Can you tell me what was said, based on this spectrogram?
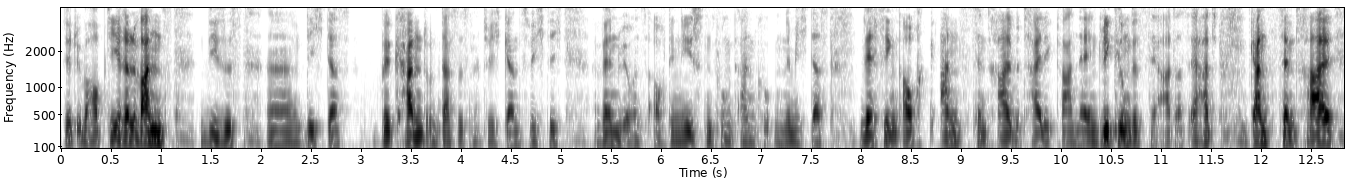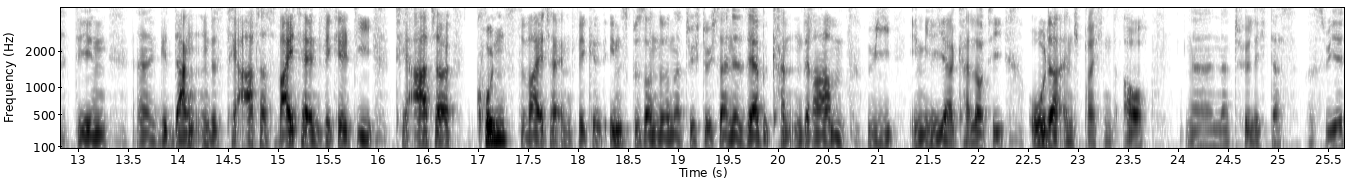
wird überhaupt die Relevanz dieses des äh, Dichters bekannt und das ist natürlich ganz wichtig, wenn wir uns auch den nächsten Punkt angucken, nämlich dass Lessing auch ganz zentral beteiligt war an der Entwicklung des Theaters. Er hat ganz zentral den äh, Gedanken des Theaters weiterentwickelt, die Theaterkunst weiterentwickelt, insbesondere natürlich durch seine sehr bekannten Dramen wie Emilia Carlotti oder entsprechend auch äh, natürlich das, was wir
